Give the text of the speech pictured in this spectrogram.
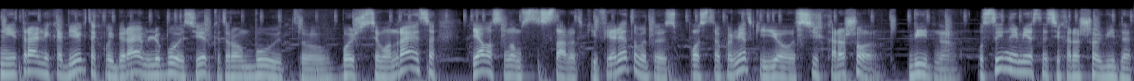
в нейтральных объектах выбираем любой цвет, который вам будет больше всего нравиться. Я в основном ставлю такие фиолетовые, то есть после такой метки ее хорошо видно. В пустынной местности хорошо видно.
